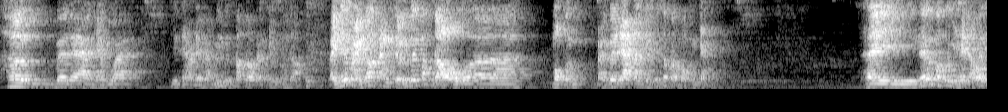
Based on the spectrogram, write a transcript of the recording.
hơn Vera ngày hôm qua. Như thế nào để bạn biết được tốc độ tăng trưởng của đó vậy nếu bạn có tăng trưởng với tốc độ ờ, một phần bạn Vera tăng trưởng với tốc độ một phần trăm. Thì nếu không có gì thay đổi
